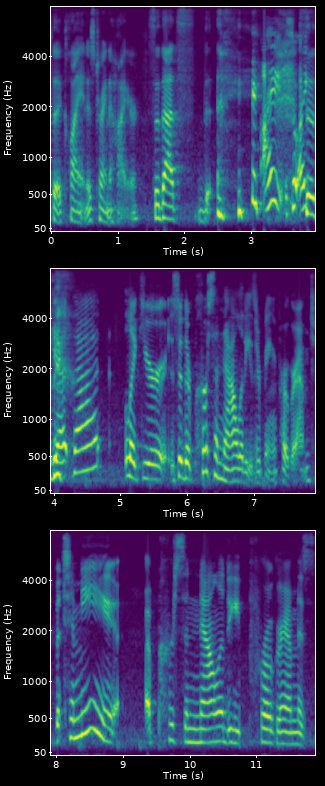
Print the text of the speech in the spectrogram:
the client is trying to hire. So that's the I so I So the- get that. Like your so their personalities are being programmed, but to me, a personality program is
